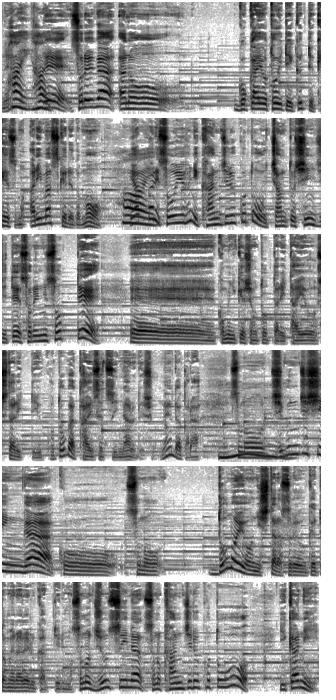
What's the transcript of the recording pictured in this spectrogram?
ね、はいはい、でそれがあの誤解を解いていくっていうケースもありますけれどもやっぱりそういうふうに感じることをちゃんと信じてそれに沿ってえー、コミュニケーションを取ったり対応したりっていうことが大切になるでしょうね。だからその自分自身がこうそのどのようにしたらそれを受け止められるかっていうよりもその純粋なその感じることをいかに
